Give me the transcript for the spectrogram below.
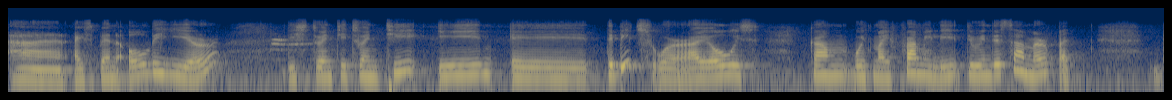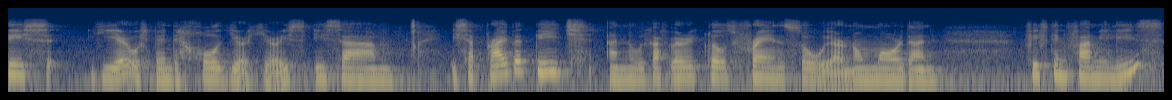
and I spend all the year, this 2020, in uh, the beach where I always come with my family during the summer, but this year we spend the whole year here. It's, it's, um, it's a private beach and we have very close friends, so we are no more than 15 families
